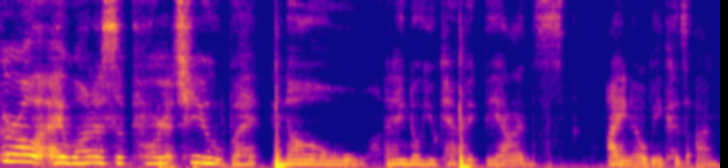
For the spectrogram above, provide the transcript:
Girl, I want to support you, but no. And I know you can't pick the ads. I know because I'm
